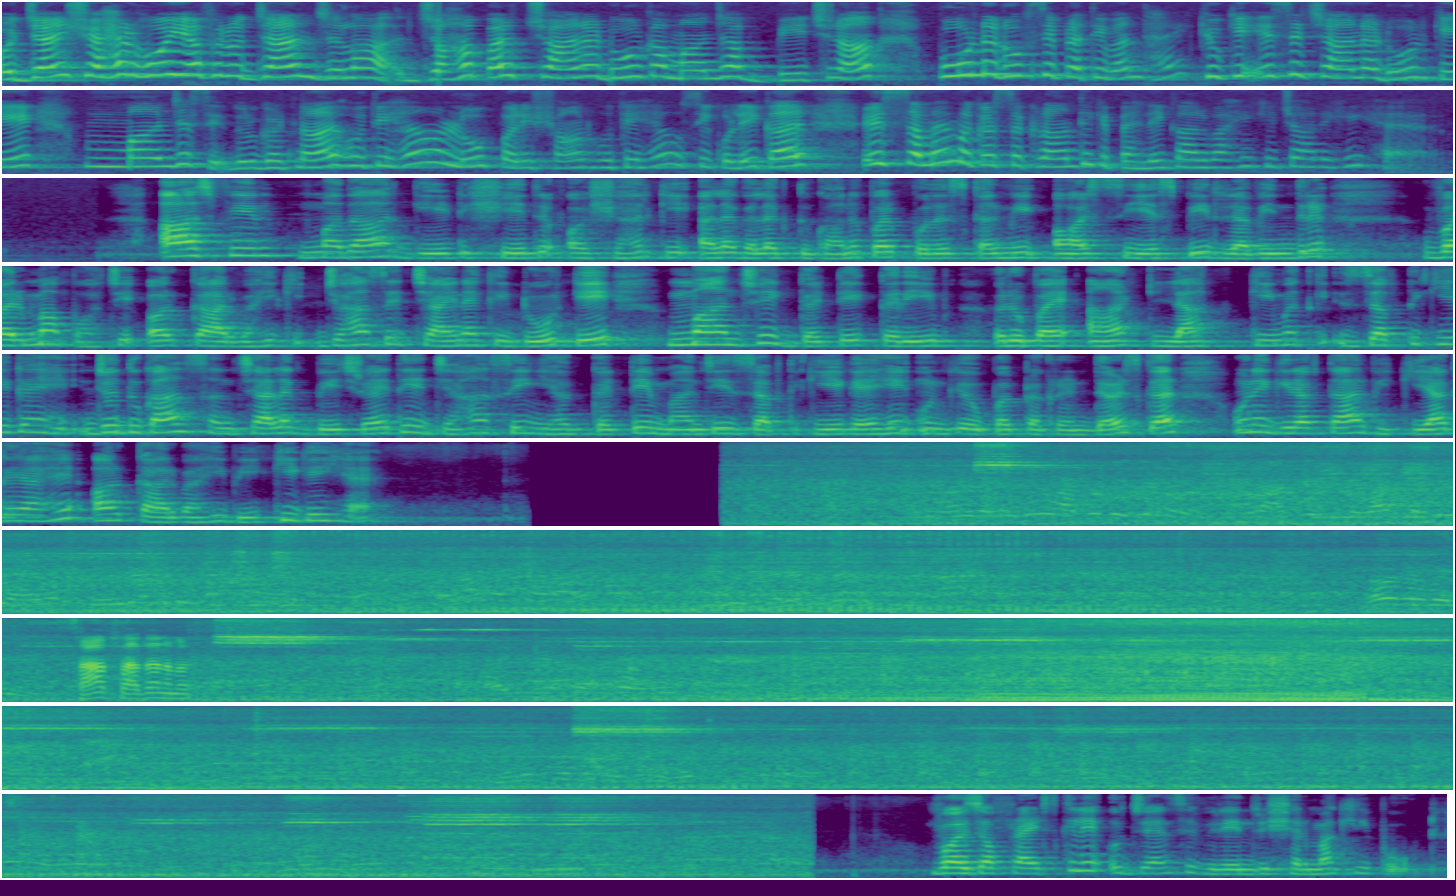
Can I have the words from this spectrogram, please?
उज्जैन शहर हो या फिर उज्जैन जिला, जहाँ पर चाइना डोर का मांझा बेचना पूर्ण रूप से प्रतिबंध है, क्योंकि इस चाइना डोर के मांझे से दुर्घटनाएँ होती हैं और लोग परेशान होते हैं। उसी को लेकर इस समय मकर संक्रांति की पहली कार्यवाही की जा रही है। आज फिर मदार गेट क्षेत्र और शहर की अलग अलग दुकानों पर पुलिसकर्मी और सीएसपी रविंद्र वर्मा पहुँचे और कार्रवाई की, जहाँ से चाइना की डोर के मांझे गट्टे करीब रुपए आठ लाख कीमत के जब्त किए गए हैं। जो दुकान संचालक बेच रहे थे, जहाँ से यह गट्टे मांझे जब्त किए गए हैं, उनके ऊपर प्रकरण दर्ज कर उन्हें गिरफ़्तार भी किया गया है और कार्रवाई भी की गई है। साफ़ साधा नमस्कार वॉइस ऑफ़ राइट्स के लिए उज्जैन से वीरेंद्र शर्मा की रिपोर्ट।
